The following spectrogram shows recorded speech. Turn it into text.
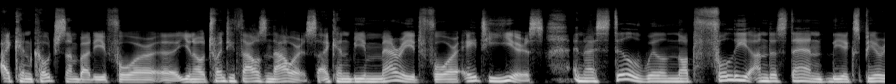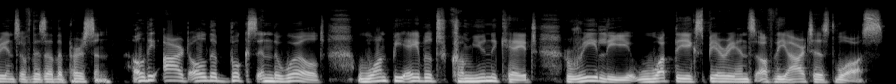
I can coach somebody for, uh, you know, 20,000 hours. I can be married for 80 years and I still will not fully understand the experience of this other person. All the art, all the books in the world won't be able to communicate really what the experience of the artist was.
